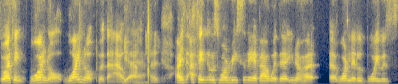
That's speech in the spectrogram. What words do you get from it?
So I think why not? Why not put that out Yeah. there? And I, I think there was one recently about whether you know her uh, one little boy was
